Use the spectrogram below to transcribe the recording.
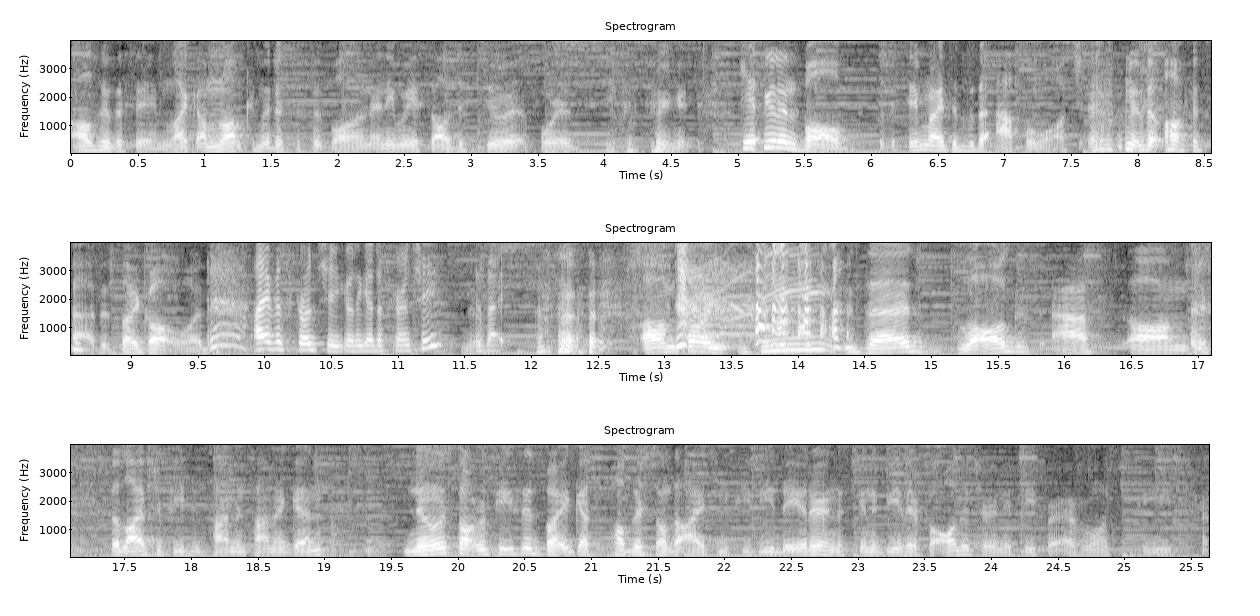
I'll do the same. Like I'm not committed to football in any way, so I'll just do it for the sake of doing it. To feel involved. But the same way I did with the Apple Watch. Everyone in the office had it, so I got one. I have a scrunchie. You to get a scrunchie? No. Is that? um, sorry. DZ Vlogs asked um, if the live's repeated time and time again. No, it's not repeated, but it gets published on the IGTV later, and it's going to be there for all eternity for everyone to see. For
